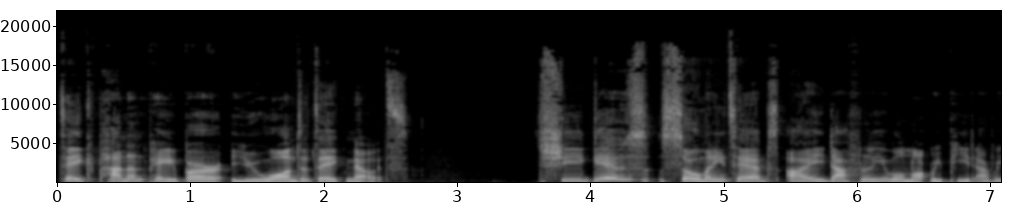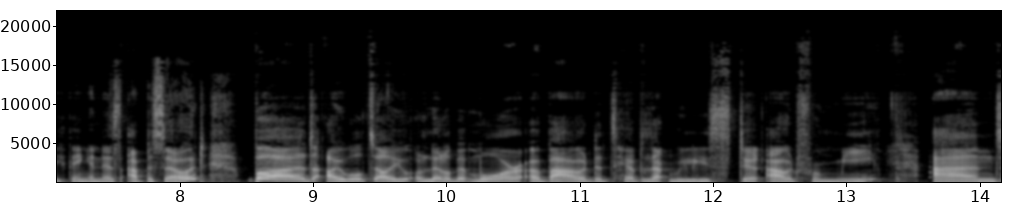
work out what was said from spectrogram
take pen and paper. You want to take notes. She gives so many tips. I definitely will not repeat everything in this episode, but I will tell you a little bit more about the tips that really stood out for me. And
